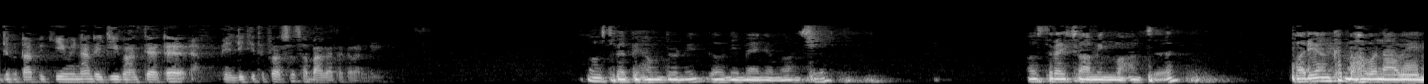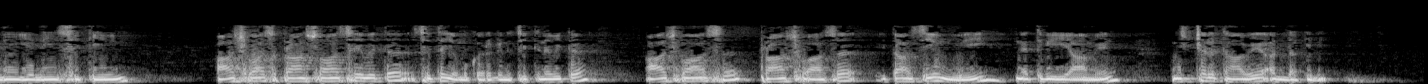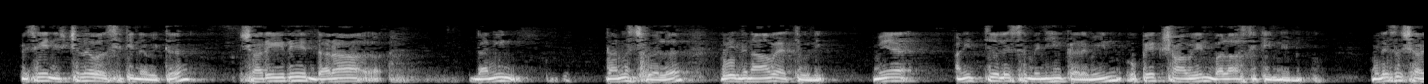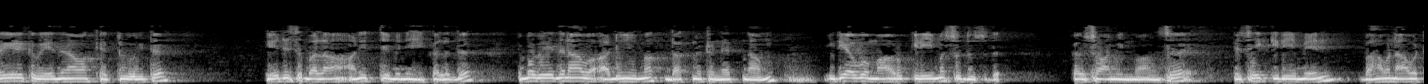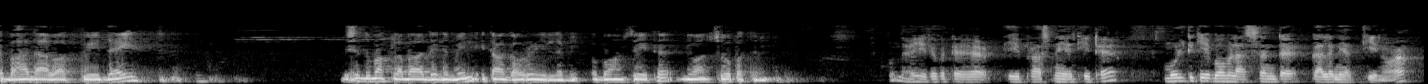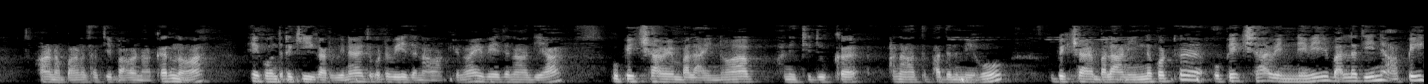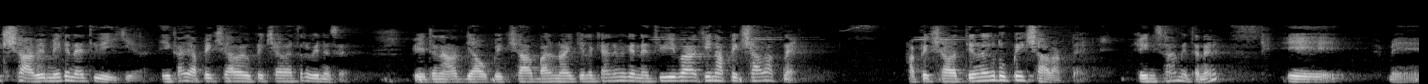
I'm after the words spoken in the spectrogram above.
එතකොට අපි කියමිනා රජී මහත්තයාට මේ ලිඛිත ප්‍රශ්න සභාගත කරන්න. අවස්ථරයි පහම්දුරනේ ගෞරවනීය මෑණියන් වහන්සේ. අවස්ථරයි ස්වාමින් වහන්සේ. පරයන්ක භාවනාවේදී යෙදී සිටින් ආශ්වාස ප්‍රාශ්වාසයේ වෙත සිත යොමු කරගෙන සිටින විට ආශ්වාස ප්‍රාශ්වාස ඊතාසියුම් වී නැති වී යාමෙන් නිශ්චලතාවයේ අත්දකිමි. මෙසේ නිශ්චලව සිටින විට ශරීරයේ දරා දනින් දනස්වල වේදනාව ඇති වුනි. මෙය අනිත්‍ය ලෙස මෙනෙහි කරමින් උපේක්ෂාවෙන් බලා සිටින්නෙමි. මෙලෙස ශාරීරික වේදනාවක් ඇති වූ විට ඒ දෙස බලා අනිත්‍ය මෙනෙහි කළද එම වේදනාව අඩුවීමක් දක්නට නැත්නම් ඉරියව්ව මාරු කිරීම සුදුසුද? ගරු ස්වාමින් වහන්සේ එසේ කිරීමෙන් භාවනාවට බාධාවක් වේදයි විසඳුමක් ලබා දෙන මෙන් ඊට ගෞරවණීය ඉල්ලමි. ඔබ වහන්සේට නිවන් සුව පතමි. හොඳයි එතකොට මේ ප්‍රශ්නේ ඇටියට මුල් ටිකේ බොහොම ලස්සනට ගලණයක් තියෙනවා. ආනාපාන සතිය භාවනා කරනවා. ඒක හොඳට කීකරු වෙනවා. එතකොට වේදනාවක් වෙනවා. ඒ වේදනාව දිහා උපේක්ෂාවෙන් බලා ඉන්නවා. අනිත්‍ය දුක්ඛ අනාත්ම පදනමේ හෝ උපේක්ෂාවෙන් බලාන ඉන්නකොට උපේක්ෂාවෙන් නෙවෙයි බල්ලා තියෙන්නේ අපේක්ෂාවෙන් මේක නැති වෙයි කියලා. ඒකයි අපේක්ෂාවයි උපේක්ෂාව අතර වෙනස. වේදනාද්‍යා උපේක්ෂාව බලනවායි කියලා කියන්නේ මේක නැති වේවා කියන අපේක්ෂාවක් නැහැ. අපේක්ෂාවක් තියෙන එකට උපේක්ෂාවක් නැහැ. ඒ නිසා මෙතන ඒ මේ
